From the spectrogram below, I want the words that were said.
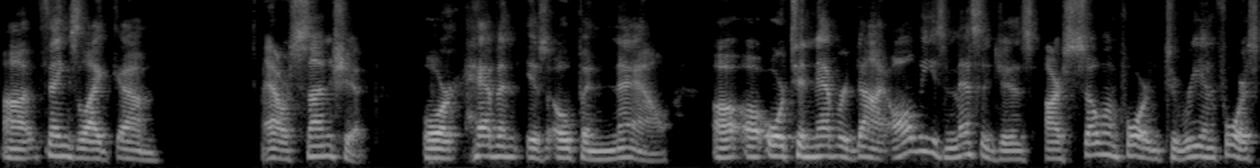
uh, things like um, our sonship or heaven is open now uh, or, or, to never die. All these messages are so important to reinforce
